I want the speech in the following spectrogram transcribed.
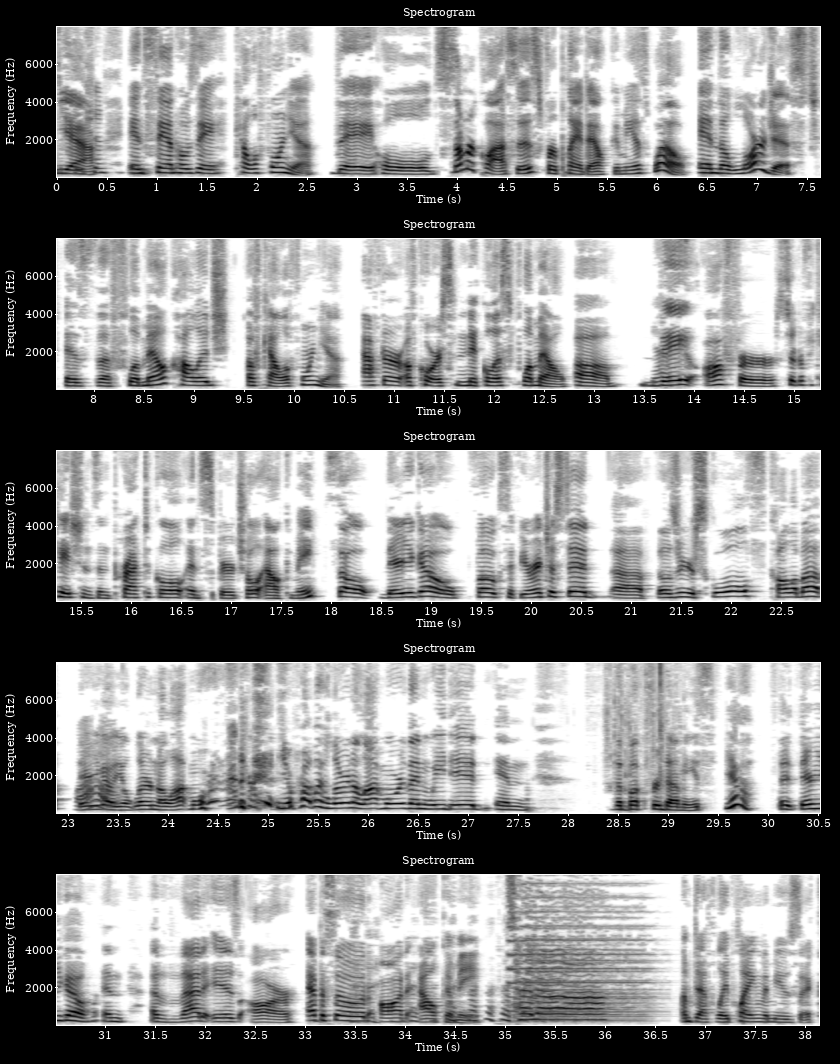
yeah, in San Jose, California. They hold summer classes for plant alchemy as well. And the largest is the Flamel College of California. After, of course, Nicholas Flamel. Um, Yes. They offer certifications in practical and spiritual alchemy. So there you go, folks. If you're interested, uh, those are your schools. Call them up. Wow. There you go. You'll learn a lot more. You'll probably learn a lot more than we did in the book for dummies. Yeah. There you go. And that is our episode on alchemy. Ta-da! I'm definitely playing the music.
